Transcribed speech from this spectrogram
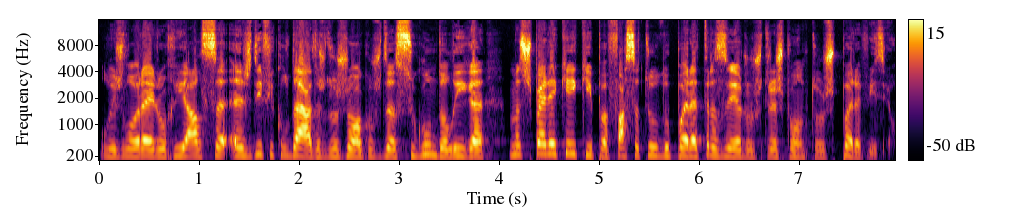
Luís Loureiro realça as dificuldades dos jogos da segunda Liga, mas espera que a equipa faça tudo para trazer os três pontos para Viseu.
